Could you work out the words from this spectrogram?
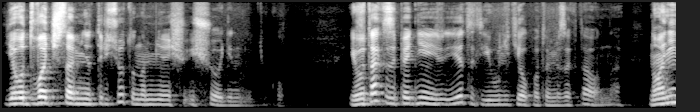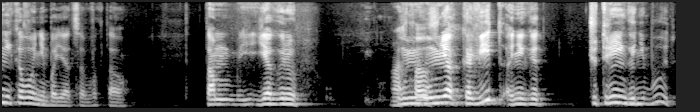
Я вот два часа меня трясет, она мне еще, еще один укол. И вот так за пять дней и этот и улетел потом из Октава. Но они никого не боятся в Октаву. Там, я говорю, Осталось- у меня ковид, они говорят, что тренинга не будет?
